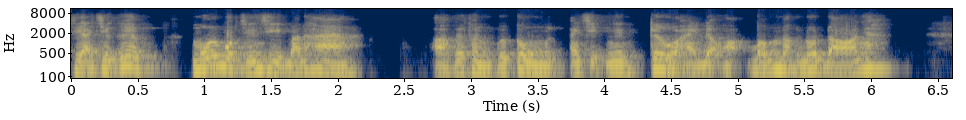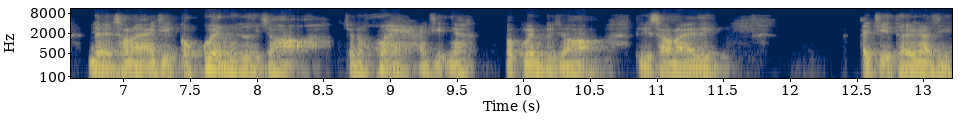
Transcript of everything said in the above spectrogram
thì anh chị cứ mỗi một chiến dịch bán hàng ở cái phần cuối cùng anh chị nên kêu gọi hành động họ bấm vào cái nút đó nhé. Để sau này anh chị có quyền gửi cho họ cho nó khỏe anh chị nhé. Có quyền gửi cho họ. Thì sau này gì anh chị thấy là gì?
